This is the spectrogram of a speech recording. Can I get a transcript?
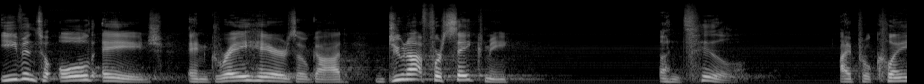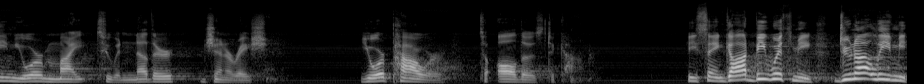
even to old age and gray hairs, O God, do not forsake me until I proclaim your might to another generation, your power to all those to come. He's saying, God, be with me. Do not leave me.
